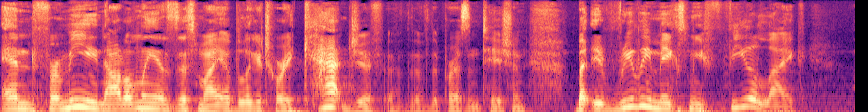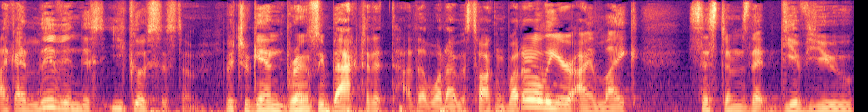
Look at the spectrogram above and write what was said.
and for me, not only is this my obligatory cat gif of, of the presentation, but it really makes me feel like like I live in this ecosystem, which again brings me back to the what I was talking about earlier. I like systems that give you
